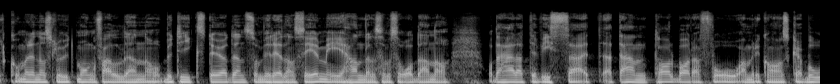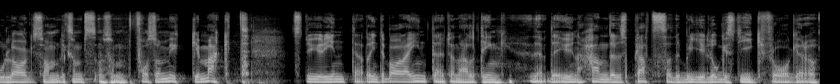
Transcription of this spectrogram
kommer den att slå ut mångfalden och butiksdöden som vi redan ser med e-handeln som sådan. Och, och det här att det är vissa, ett, ett antal bara få amerikanska bolag som, liksom, som får så mycket makt styr internet. Och inte bara internet, utan allting. Det, är ju en handelsplats, och det blir logistikfrågor och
